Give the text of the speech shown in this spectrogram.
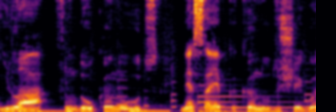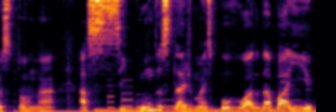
e lá fundou Canudos. Nessa época, Canudos chegou a se tornar a segunda cidade mais povoada da Bahia,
